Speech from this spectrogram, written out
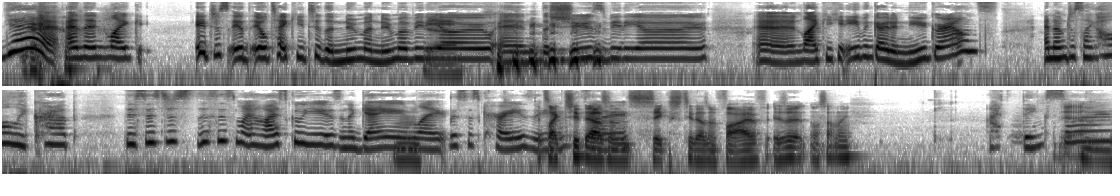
yeah, and then like it just it, it'll take you to the Numa Numa video and the shoes video and like you can even go to Newgrounds and I'm just like holy crap this is just this is my high school years in a game like this is crazy Mm. it's like So, 2006 2005 is it or something I think so Yeah.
